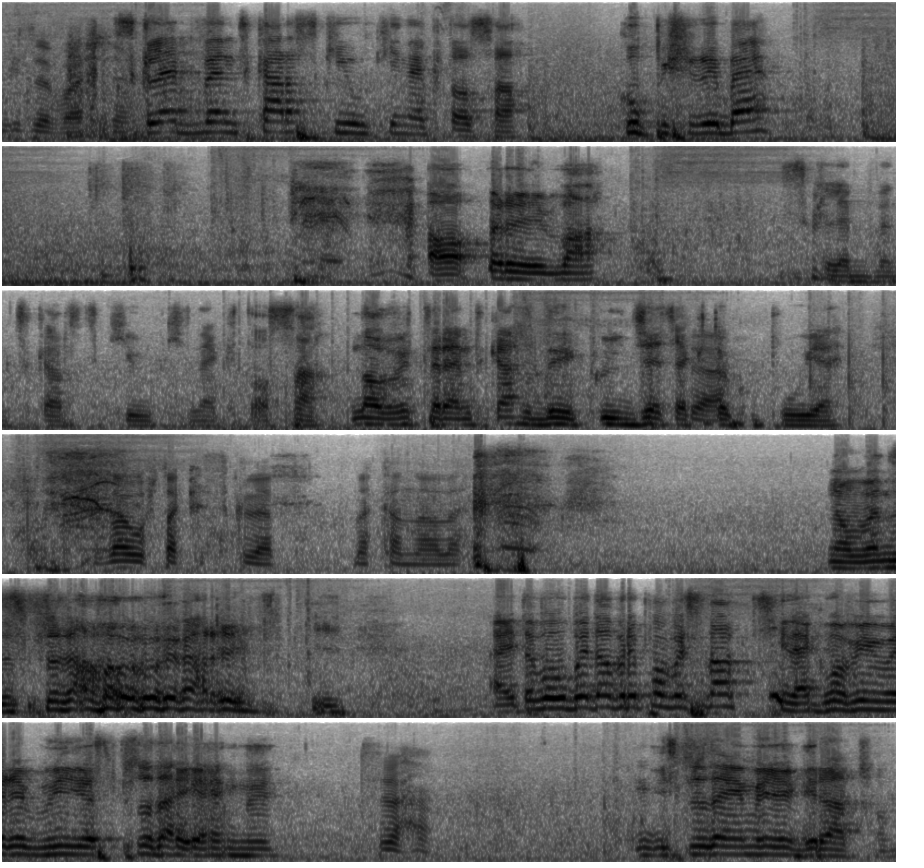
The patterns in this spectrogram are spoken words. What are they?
Widzę właśnie. Sklep wędkarski u Kinektosa. Kupisz rybę? O, ryba. Sklep wędkarski u Kinektosa. Nowy trend, każdy dzieciak Tak. to kupuje. Załóż taki sklep na kanale. No, będę sprzedawał na rybki. Ej, to byłby dobry pomysł na odcinek. Łowimy ryby i je sprzedajemy. Ta. I sprzedajemy je graczom.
